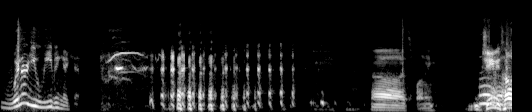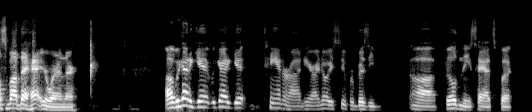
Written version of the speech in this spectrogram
"When are you leaving again?" oh that's funny jamie oh. tell us about that hat you're wearing there Uh, we got to get we got to get Tanner on here. I know he's super busy uh, building these hats, but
